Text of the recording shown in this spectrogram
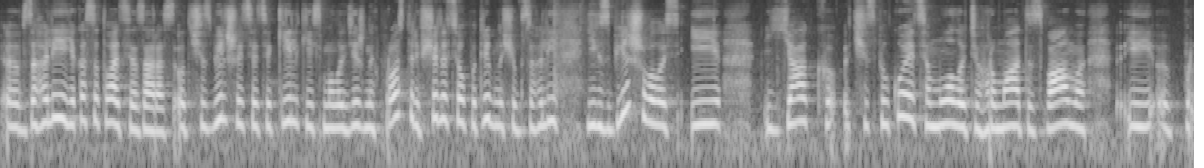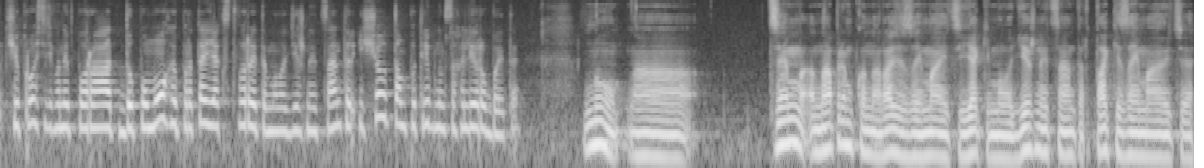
Е, Взагалі, яка ситуація зараз? От чи збільшується ця кількість молодіжних просторів? Що для цього потрібно, щоб взагалі їх збільшувалось? І як чи спілкується молодь громад з вами, і е, чи просять вони порад, допомоги про те, як створити молодіжний центр, і що там потрібно взагалі робити? Ну, цим напрямком наразі займається як і молодіжний центр, так і займаються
